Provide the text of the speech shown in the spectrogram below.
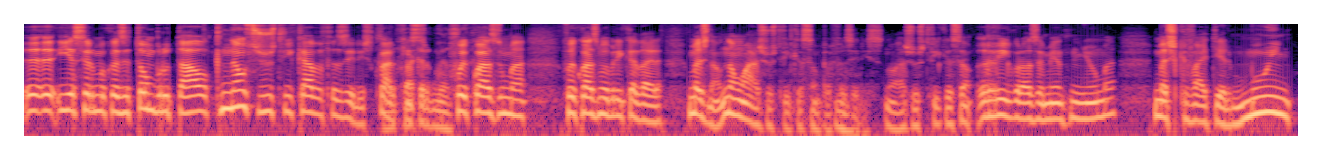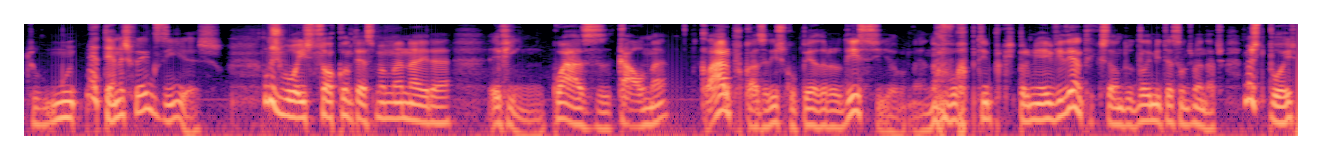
uh, ia ser uma coisa tão brutal que não se justificava fazer isto. Claro que isso foi quase uma foi quase uma brincadeira, mas não, não há justificação para fazer isso, não há justificação rigorosamente nenhuma, mas que vai ter muito, muito até nas freguesias. Lisboa isto só acontece de uma maneira, enfim, quase calma, Claro, por causa disto que o Pedro disse, eu não vou repetir porque para mim é evidente a questão da limitação dos mandatos, mas depois,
